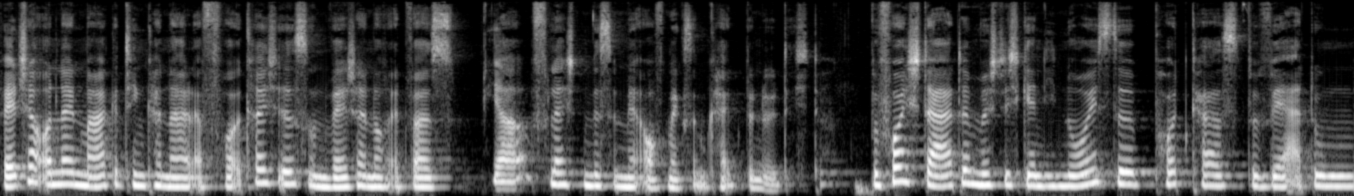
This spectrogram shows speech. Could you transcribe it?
welcher Online-Marketing-Kanal erfolgreich ist und welcher noch etwas, ja, vielleicht ein bisschen mehr Aufmerksamkeit benötigt. Bevor ich starte, möchte ich gerne die neueste Podcast-Bewertung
